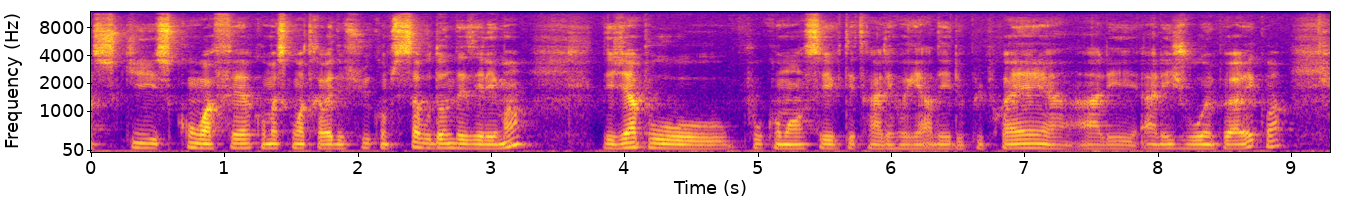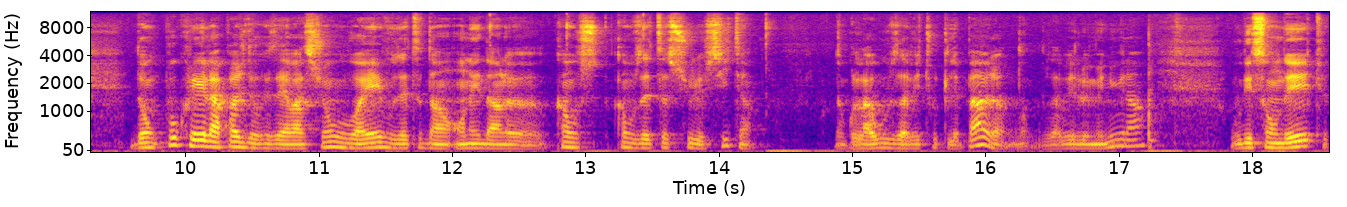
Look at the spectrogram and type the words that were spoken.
ce qu'on va faire, comment est-ce qu'on va travailler dessus. Comme ça, ça vous donne des éléments. Déjà pour, pour commencer peut-être à aller regarder de plus près, à aller, aller jouer un peu avec quoi. Donc pour créer la page de réservation, vous voyez, vous êtes dans, on est dans le, quand vous, quand vous êtes sur le site, donc là où vous avez toutes les pages, donc vous avez le menu là, vous descendez, tout,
